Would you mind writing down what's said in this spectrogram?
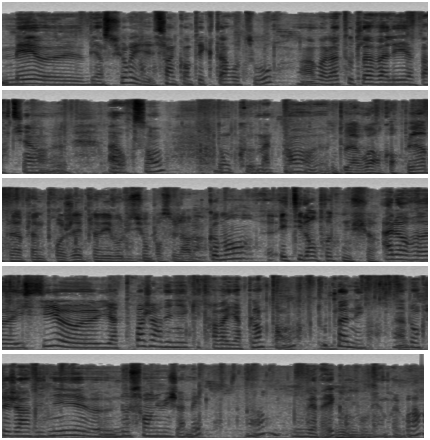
Mais euh, bien sûr, il y a 50 hectares autour. Hein, voilà, toute la vallée appartient euh, à Orsan. Donc euh, maintenant, On peut avoir encore plein, plein, plein de projets, plein d'évolutions pour ce jardin. Comment est-il entretenu? Alors ici, il y a trois jardiniers qui travaillent à plein temps toute l'année. hein. donc les jardiniers ne s'ennuient jamais. Hein. vous verrez quand vous viendrez voir.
